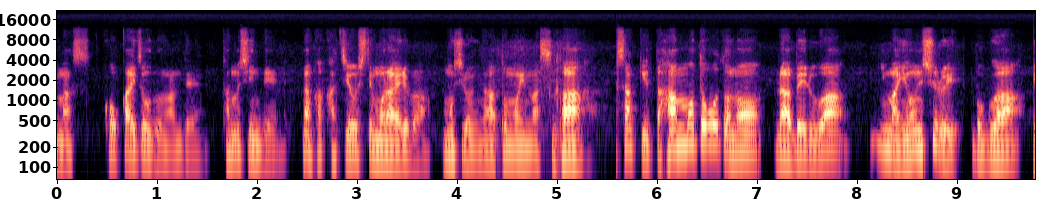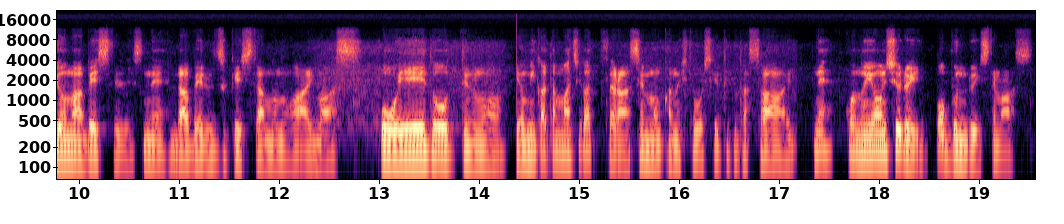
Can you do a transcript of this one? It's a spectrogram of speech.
ます。高解像度なんで、楽しんで、なんか活用してもらえれば面白いなと思いますが、さっき言った版元ごとのラベルは今4種類僕が夜なべしてですね、ラベル付けしたものがあります。こう、映像っていうのは読み方間違ってたら専門家の人教えてください。ね。この4種類を分類してます。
